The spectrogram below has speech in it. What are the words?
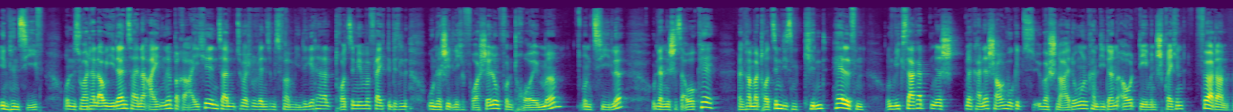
intensiv. Und so hat halt auch jeder in seine eigenen Bereiche, in seinem, zum Beispiel wenn es ums Familie geht, hat halt trotzdem immer vielleicht ein bisschen unterschiedliche Vorstellungen von Träumen und Ziele. Und dann ist es auch okay. Dann kann man trotzdem diesem Kind helfen. Und wie gesagt, man, kann ja schauen, wo gibt es Überschneidungen und kann die dann auch dementsprechend fördern.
